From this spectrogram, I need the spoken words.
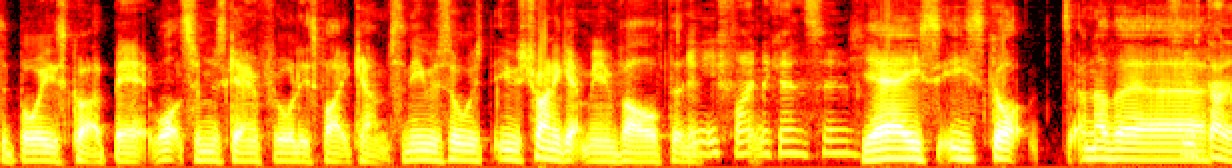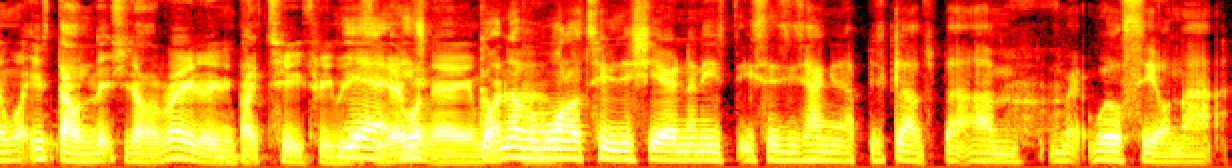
the boys quite a bit. Watson was going through all his fight camps, and he was always he was trying to get me involved. And Ain't you fighting again soon? yeah, he's he's got he was another. down in what? He was down literally down the road only like two, three weeks Yeah, ago, he's wasn't he? And got what- another um, one or two this year, and then he's, he says he's hanging up his gloves. But um, we- we'll see on that.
